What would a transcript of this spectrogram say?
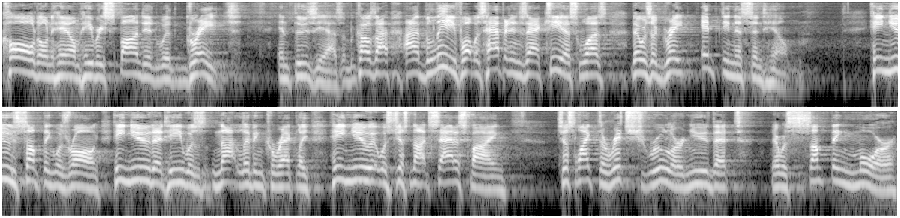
called on him, he responded with great enthusiasm because I, I believe what was happening in Zacchaeus was there was a great emptiness in him. He knew something was wrong. He knew that he was not living correctly. He knew it was just not satisfying. Just like the rich ruler knew that there was something more,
